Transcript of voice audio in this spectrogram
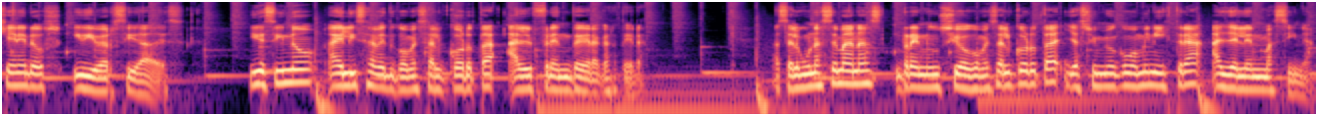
Géneros y Diversidades, y designó a Elizabeth Gómez Alcorta al frente de la cartera. Hace algunas semanas renunció Gómez Alcorta y asumió como ministra a Yelén Massina.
